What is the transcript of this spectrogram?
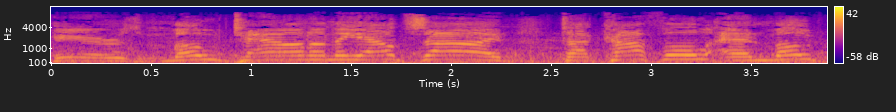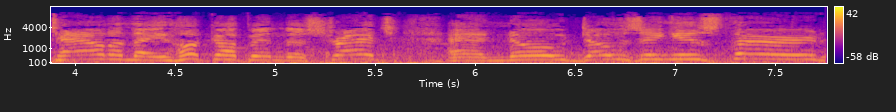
Here's Motown on the outside. Takaful and Motown, and they hook up in the stretch, and No Dozing is third.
